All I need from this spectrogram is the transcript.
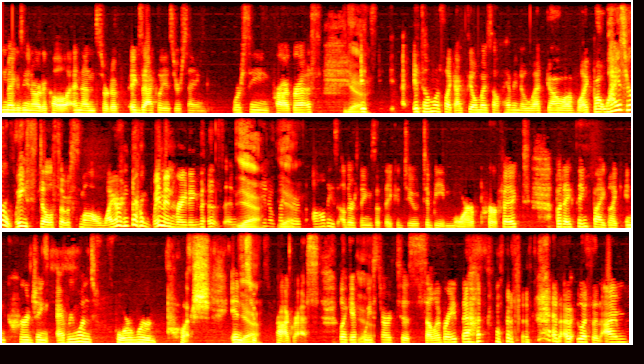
Magazine article and then sort of exactly as you're saying, we're seeing progress. yeah, It's it's almost like I feel myself having to let go of like, but why is her waist still so small? Why aren't there women writing this? And Yeah, you know, like yeah. there's all these other things that they could do to be more perfect. But I think by like encouraging everyone's forward push into Yeah. progress. Like if we start to celebrate that and I, listen, I'm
